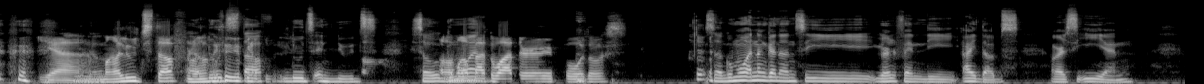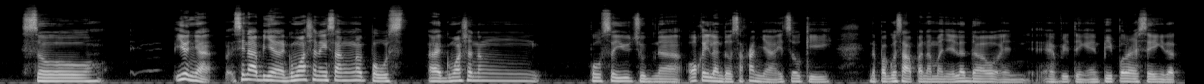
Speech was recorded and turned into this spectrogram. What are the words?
yeah. you know. Mga lewd stuff. Uh, no? nude stuff, ludes and nudes. So Oh, mga gumawa bathwater photos. So, gumawa ng ganon si girlfriend ni iDubbbz or si Ian. So, yun nga. Sinabi niya, gumawa siya ng isang post, ah, gumawa siya ng post sa YouTube na okay lang daw sa kanya, it's okay. Napag-usapan naman nila daw and everything. And people are saying that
